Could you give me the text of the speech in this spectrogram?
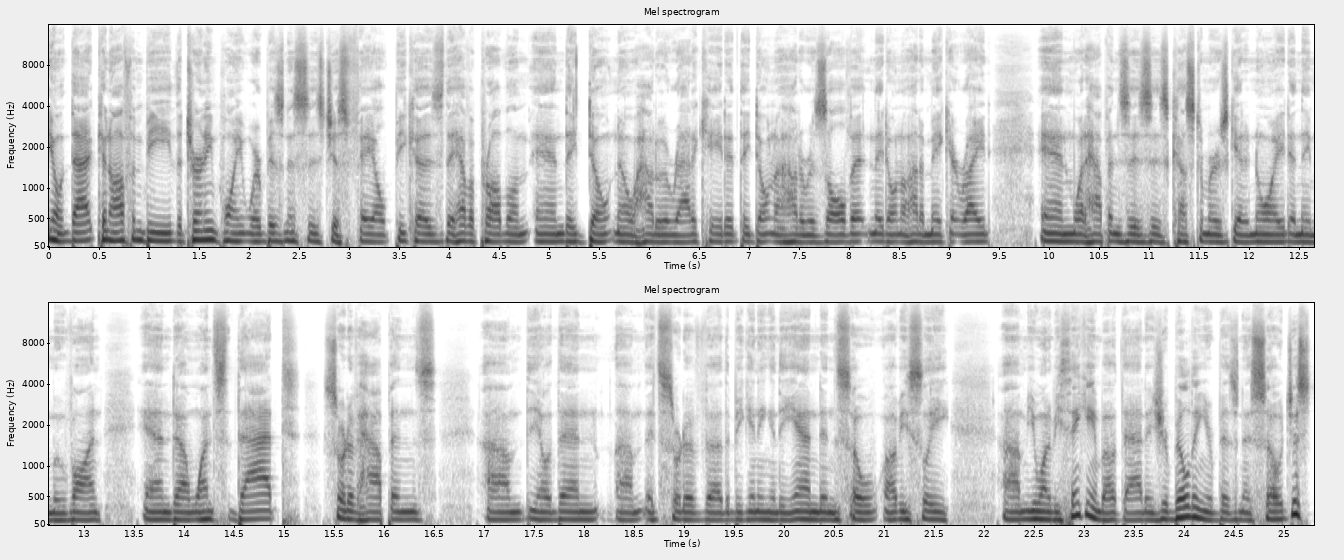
you know that can often be the turning point where businesses just fail because they have a problem and they don't know how to eradicate it. They don't know how to resolve it and they don't know how to make it right. And what happens is is customers get annoyed and they move on. And uh, once that sort of happens um, you know then um, it's sort of uh, the beginning of the end. And so obviously um, you want to be thinking about that as you're building your business. So just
